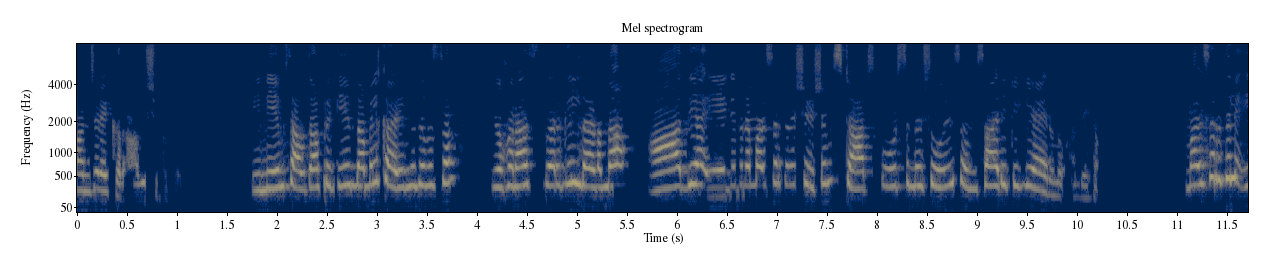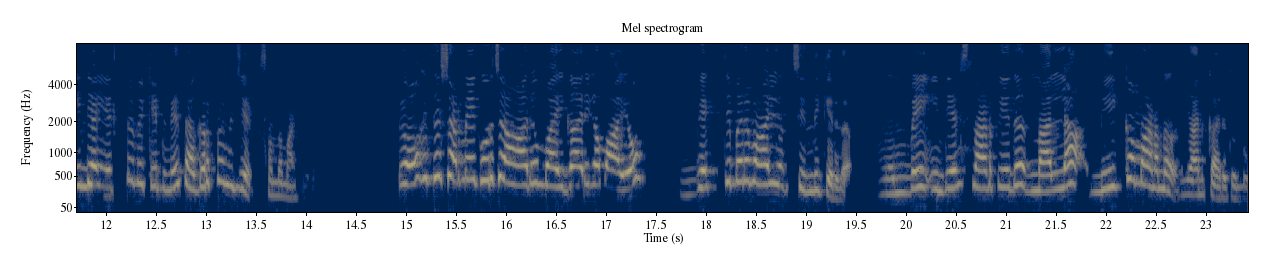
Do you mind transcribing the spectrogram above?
മഞ്ജരേക്കർ ആവശ്യപ്പെട്ടു. ഇന്ത്യയും സൗത്ത് ആഫ്രിക്കയും തമ്മിൽ കഴിഞ്ഞ ദിവസം ജൊഹനാസ്ബർഗിൽ നടന്ന ആദ്യ ഏകദിന മത്സരത്തിന് ശേഷം സ്റ്റാർ സ്പോർട്സിന്റെ ഷോയിൽ സംസാരിക്കുകയായിരുന്നു അദ്ദേഹം. മത്സരത്തിൽ ഇന്ത്യ എട്ട് വിക്കറ്റിന് തകർപ്പൻ വിജയം സ്വന്തമാക്കിയിരുന്നു. രോഹിത് ശർമ്മയെ കുറിച്ച് ആരും വൈകാരികമായോ വ്യക്തിപരമായോ ചിന്തിക്കരുത്. മുംബൈ ഇന്ത്യൻസ് നടത്തിയത് നല്ല നീക്കമാണെന്ന് ഞാൻ കരുതുന്നു.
